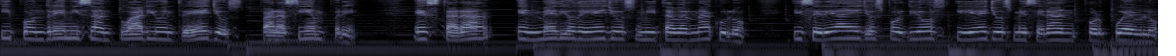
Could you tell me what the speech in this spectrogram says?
y pondré mi santuario entre ellos para siempre. Estará en medio de ellos mi tabernáculo, y seré a ellos por Dios, y ellos me serán por pueblo.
